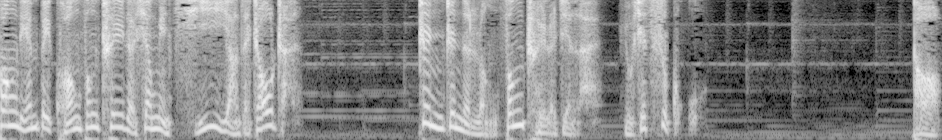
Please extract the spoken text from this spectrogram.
窗帘被狂风吹得像面旗一样在招展，阵阵的冷风吹了进来，有些刺骨。涛，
